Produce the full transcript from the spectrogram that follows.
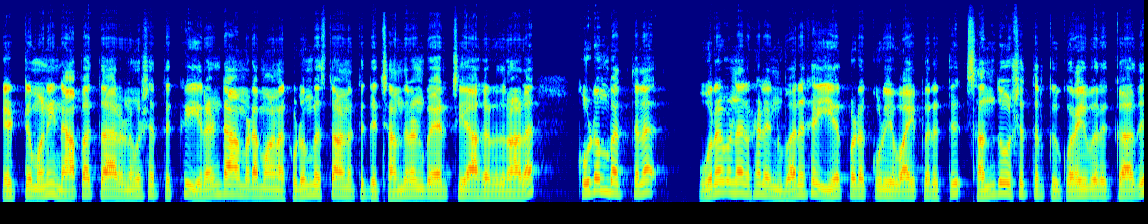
எட்டு மணி நாற்பத்தாறு நிமிஷத்துக்கு இரண்டாம் இடமான குடும்பஸ்தானத்துக்கு சந்திரன் பயிற்சி ஆகிறதுனால குடும்பத்தில் உறவினர்களின் வருகை ஏற்படக்கூடிய வாய்ப்பு இருக்குது சந்தோஷத்திற்கு குறைவு இருக்காது.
